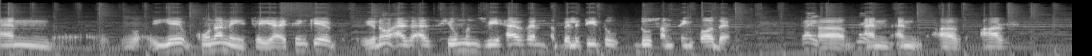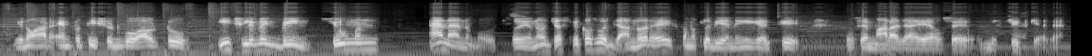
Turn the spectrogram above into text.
and ये होना नहीं चाहिए। I think you know as as humans we have an ability to do something for them right, uh, right. and and uh, our you know our empathy should go out to each living being humans and animals so you know just because वो जानवर है इसका मतलब ये नहीं है कि उसे मारा जाए या उसे मिसट्रीट किया जाए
